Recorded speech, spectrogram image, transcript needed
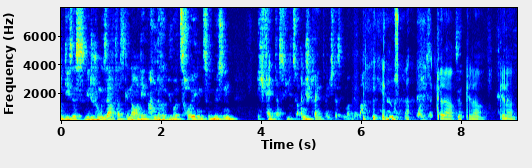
Und dieses, wie du schon gesagt hast, genau, den anderen überzeugen zu müssen, ich fände das viel zu anstrengend, wenn ich das immer wieder machen wollte. genau, genau, genau.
